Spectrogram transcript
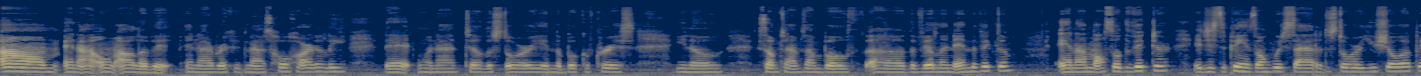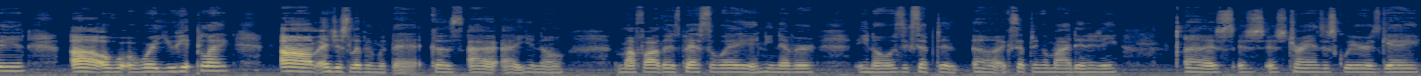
Um, and I own all of it. And I recognize wholeheartedly that when I tell the story in the book of Chris, you know, sometimes I'm both, uh, the villain and the victim and I'm also the victor. It just depends on which side of the story you show up in, uh, or, or where you hit play, um, and just living with that. Cause I, I, you know, my father has passed away and he never, you know, was accepting, uh, accepting of my identity uh, as, as, as trans, as queer, as gay.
